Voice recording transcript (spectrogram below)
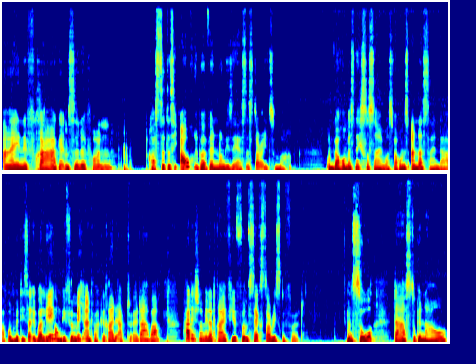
eine Frage im Sinne von, kostet es sich auch Überwindung, diese erste Story zu machen? Und warum es nicht so sein muss, warum es anders sein darf. Und mit dieser Überlegung, die für mich einfach gerade aktuell da war, hatte ich schon wieder drei, vier, fünf, sechs Stories gefüllt. Und so darfst du genau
